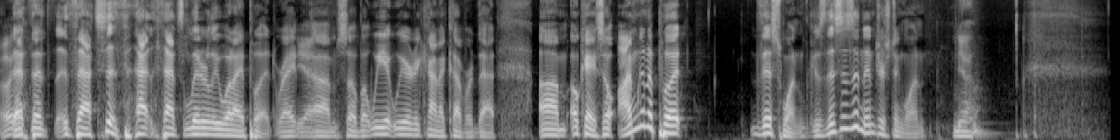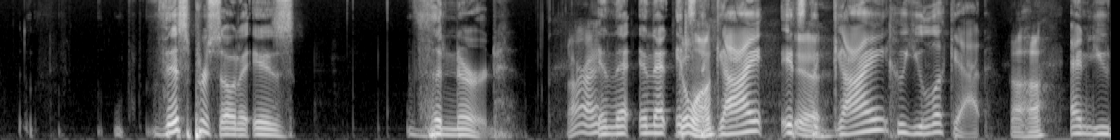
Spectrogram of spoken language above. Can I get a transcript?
Oh, yeah. That, that that's that that's literally what I put right. Yeah. Um. So, but we we already kind of covered that. Um. Okay. So I'm gonna put this one because this is an interesting one. yeah. This persona is the nerd. All right. In that in that it's Go on. the guy. It's Yeah. the guy who you look at Uh huh. and you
